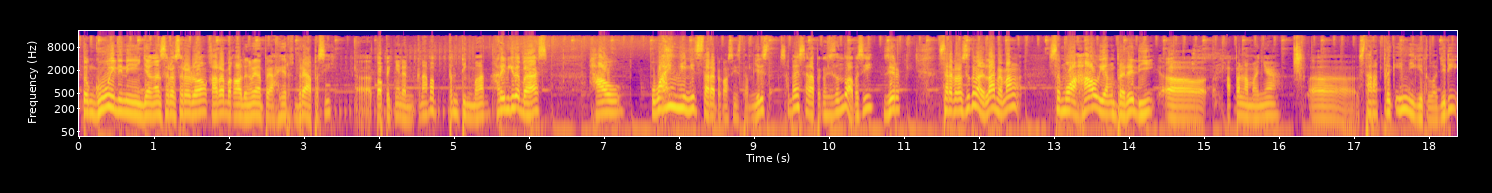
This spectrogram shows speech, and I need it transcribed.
Tungguin ini jangan seru-seru doang karena bakal dengerin sampai akhir. Sebenarnya apa sih uh, topiknya dan kenapa penting banget? Hari ini kita bahas how why we need startup ecosystem. Jadi sebenarnya startup ecosystem itu apa sih? Zir, startup ecosystem adalah memang semua hal yang berada di eh, apa namanya eh, startup league ini gitu loh. Jadi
